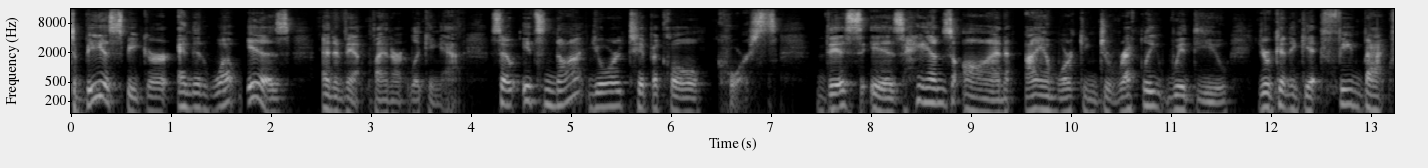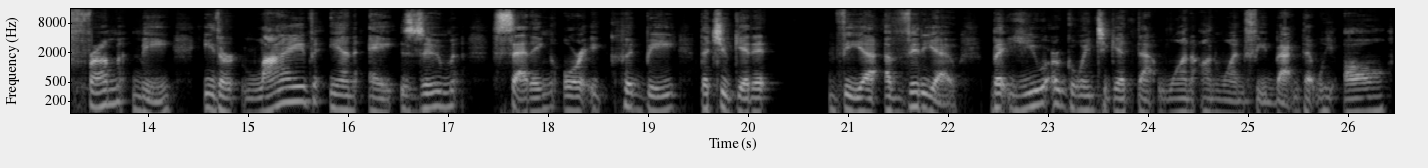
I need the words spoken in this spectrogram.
to be a speaker and then what is an event planner looking at. So it's not your typical course. This is hands on. I am working directly with you. You're going to get feedback from me, either live in a Zoom setting, or it could be that you get it via a video, but you are going to get that one on one feedback that we all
